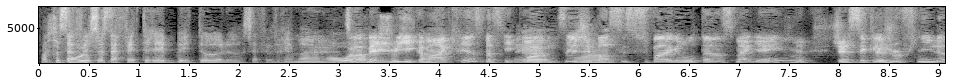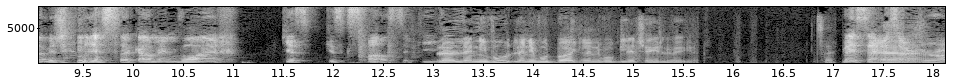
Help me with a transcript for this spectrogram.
Alors, Ça, ça, pas- fait, ça, ça fait très bêta, là. Ça fait vraiment. un- Oh, Tu ouais, vois, ben, lui, il est comme en crise parce qu'il est Ouais. comme, tu sais, j'ai passé super gros temps sur ma game. Je sais que le jeu finit là, mais j'aimerais ça quand même voir qu'est-ce qu'est-ce qui se passe. tu sais, Puis, le, le niveau, le niveau de bug, le niveau de glitch est élevé. Mais ça reste Euh. un jeu en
